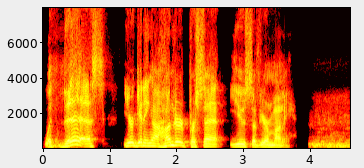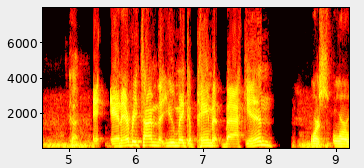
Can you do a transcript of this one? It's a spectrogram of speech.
with this you're getting 100% use of your money Okay. And every time that you make a payment back in or or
